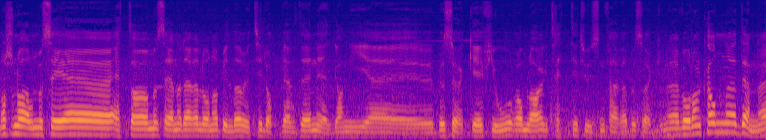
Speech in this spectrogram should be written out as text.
Nasjonalmuseet, et av museene dere låner bilder ut til, opplevde nedgang i eh, besøket i fjor. Om lag 30 000 færre besøkende. Hvordan kan denne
